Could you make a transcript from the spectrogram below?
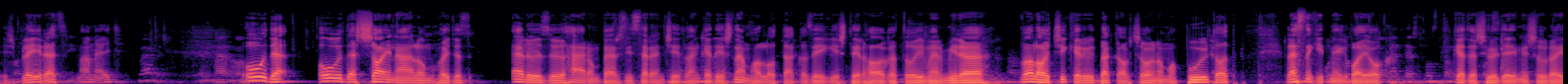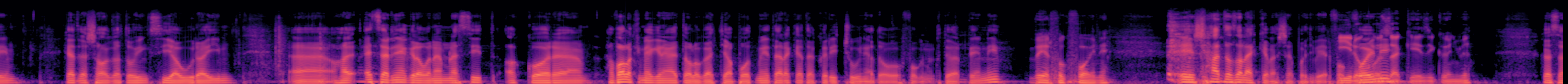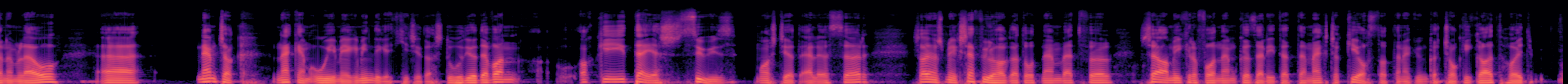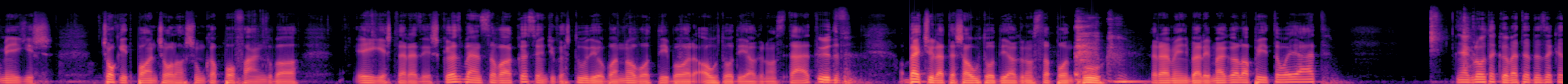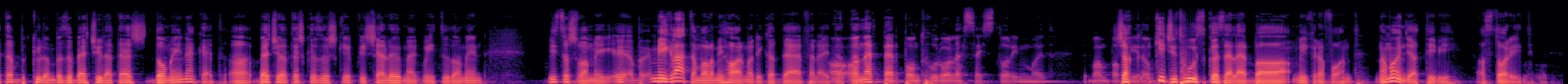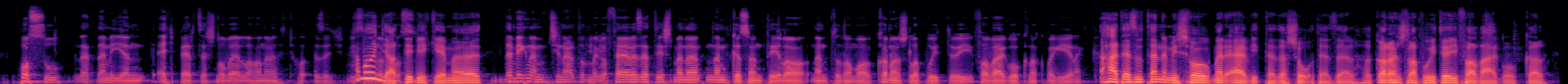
És playret? Már megy. Ó, de, ó, de sajnálom, hogy az előző három percnyi szerencsétlenkedés nem hallották az égéstér hallgatói, mert mire valahogy sikerült bekapcsolnom a pultot, lesznek itt még bajok, kedves hölgyeim és uraim, kedves hallgatóink, szia uraim. Eh, Ha egyszer Nyegrao nem lesz itt, akkor eh, ha valaki megint eltologatja a potmétereket, akkor itt csúnya dolgok fognak történni. Vér fog folyni. És hát az a legkevesebb, hogy vér fog Írok folyni. hozzá kézikönyvet. Köszönöm, Leo. Nem csak nekem új még mindig egy kicsit a stúdió, de van, aki teljes szűz, most jött először. Sajnos még se fülhallgatót nem vett föl, se a mikrofon nem közelítette meg, csak kiosztotta nekünk a csokikat, hogy mégis csokit pancsolhassunk a pofánkba égés terezés közben. Szóval köszöntjük a stúdióban Novot Tibor autodiagnosztát Üdv! A becsületes autodiagnosta.hu reménybeli megalapítóját. Nyagló, te követed ezeket a különböző becsületes doméneket? A becsületes közös képviselő, meg mit tudom én. Biztos van még, még láttam valami harmadikat, de elfelejtettem. A, a nepper.hu-ról lesz egy sztorim majd. Van Csak papírom. kicsit húz közelebb a mikrofont. Na mondja, Tibi, a sztorit. Hosszú, hát nem ilyen egyperces novella, hanem ez, ez egy Hát mondja, hosszú. Tibikém, ö, De még nem csináltad meg a felvezetést, mert nem, nem köszöntél a, nem tudom, a karancslapújtői favágóknak, meg ilyenek. hát ezután nem is fogok, mert elvitted a sót ezzel, a karancslapújtői favágókkal.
